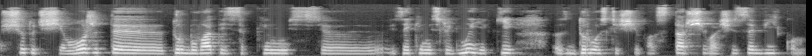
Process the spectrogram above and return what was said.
Що тут ще? Можете турбуватись за якимось, за якимись людьми, які доросліші вас, старші ваші за віком.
